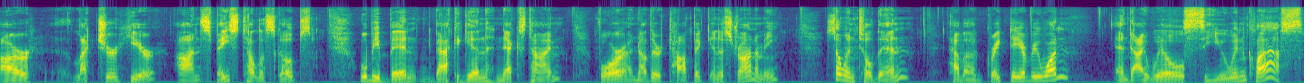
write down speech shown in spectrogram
our lecture here on space telescopes. We'll be back again next time for another topic in astronomy. So until then, have a great day, everyone, and I will see you in class.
